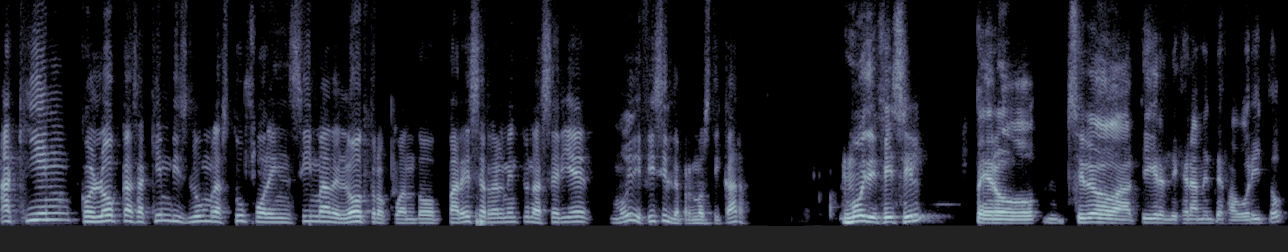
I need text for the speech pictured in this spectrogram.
¿A quién colocas, a quién vislumbras tú por encima del otro cuando parece realmente una serie muy difícil de pronosticar? Muy difícil, pero sí veo a Tigres ligeramente favorito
